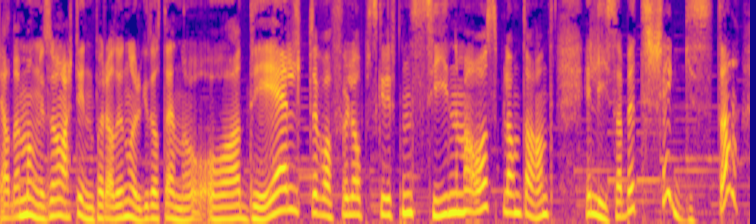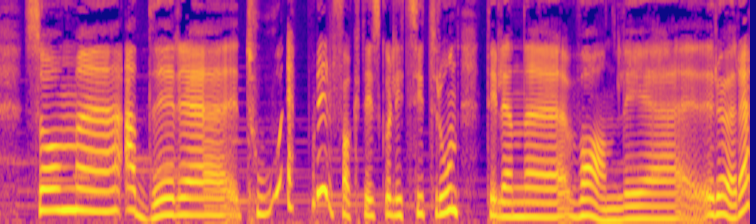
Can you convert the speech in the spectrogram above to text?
Ja, det er mange som har vært inne på radionorge.no og delt vaffeloppskriften sin med oss, bl.a. Elisabeth Skjegstad, som eh, adder eh, to epler faktisk og litt sitron til en eh, vanlig eh, røre.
